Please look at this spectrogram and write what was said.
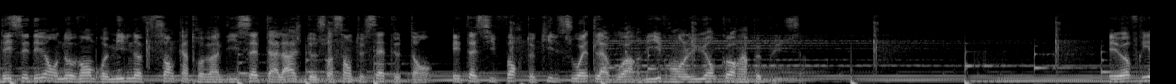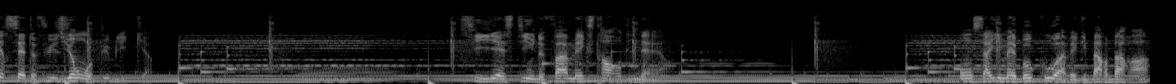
décédé en novembre 1997 à l'âge de 67 ans, était si forte qu'il souhaite la voir vivre en lui encore un peu plus. Et offrir cette fusion au public. Si est une femme extraordinaire. On s'aimait beaucoup avec Barbara,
